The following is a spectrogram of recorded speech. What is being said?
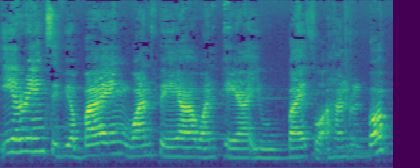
Earrings if you're buying one pair one pair you buy for a hundred bob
